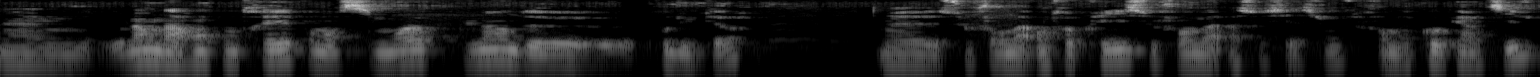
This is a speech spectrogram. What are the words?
Euh, là, on a rencontré pendant six mois plein de producteurs euh, sous format entreprise, sous format association, sous format coopérative.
